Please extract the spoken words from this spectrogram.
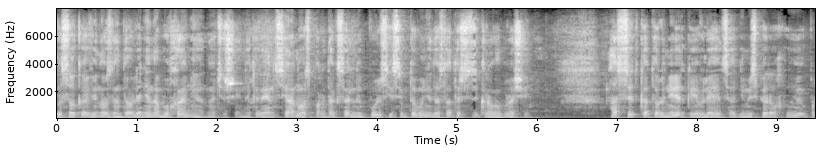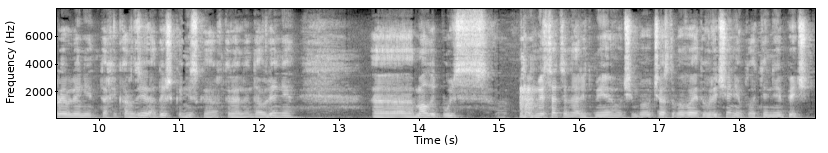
высокое венозное давление, набухание значит, шейных вен, сианоз, парадоксальный пульс и симптомы недостаточности кровообращения. Асцит, который нередко является одним из первых проявлений, тахикардия, одышка, низкое артериальное давление, Э, малый пульс, мерцательная аритмия, очень часто бывает увеличение, уплотнение печени.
